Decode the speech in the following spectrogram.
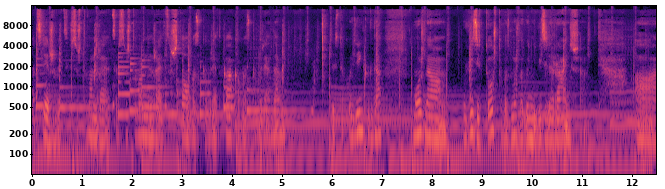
отслеживайте все, что вам нравится, все, что вам не нравится, что о вас говорят, как о вас говорят, да. То есть такой день, когда можно увидеть то, что, возможно, вы не видели раньше. А,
